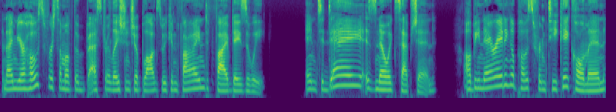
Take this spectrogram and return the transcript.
and I'm your host for some of the best relationship blogs we can find five days a week. And today is no exception. I'll be narrating a post from TK Coleman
